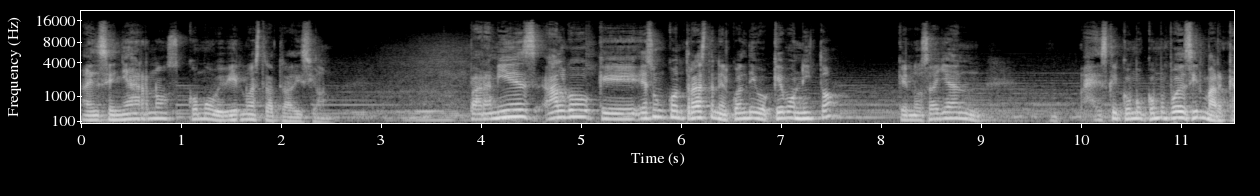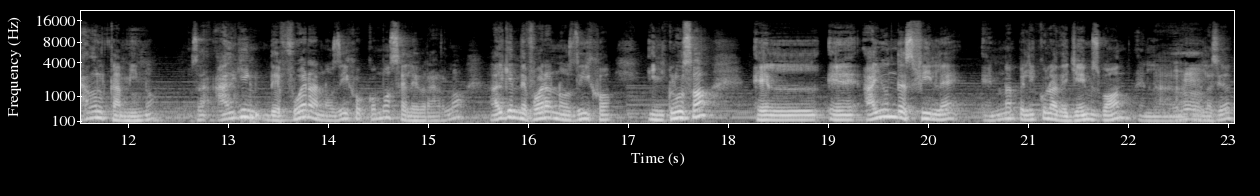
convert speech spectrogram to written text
a enseñarnos cómo vivir nuestra tradición. Para mí es algo que es un contraste en el cual digo, qué bonito que nos hayan, es que cómo, cómo puedo decir, marcado el camino o sea, alguien de fuera nos dijo cómo celebrarlo. Alguien de fuera nos dijo, incluso el, eh, hay un desfile en una película de James Bond en la, ciudad,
